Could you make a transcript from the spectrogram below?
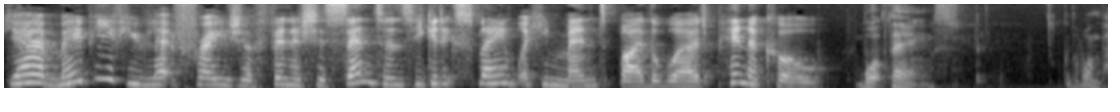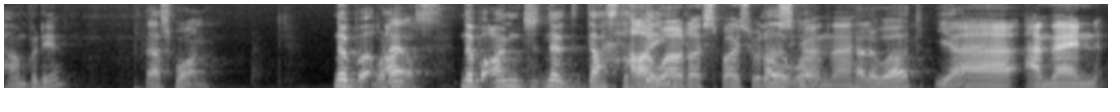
Yeah, maybe if you let Fraser finish his sentence, he could explain what he meant by the word pinnacle. What things? the one pound video. That's one. No, but What I'm, else? No, but I'm just no. That's the Hello thing. World, I suppose, would Hello also go in World. there. Hello world. Yeah. Uh, and then,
